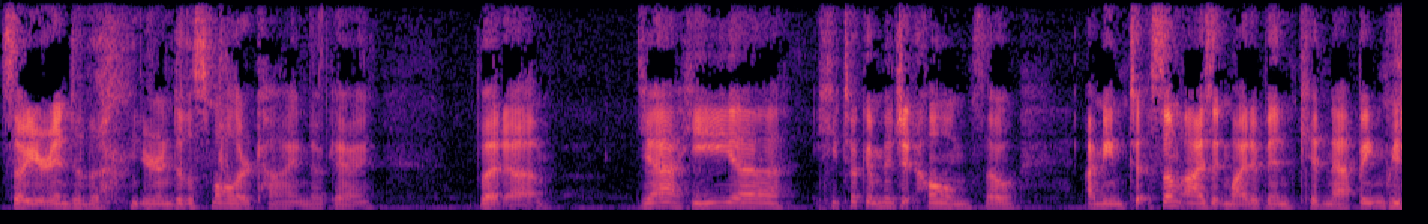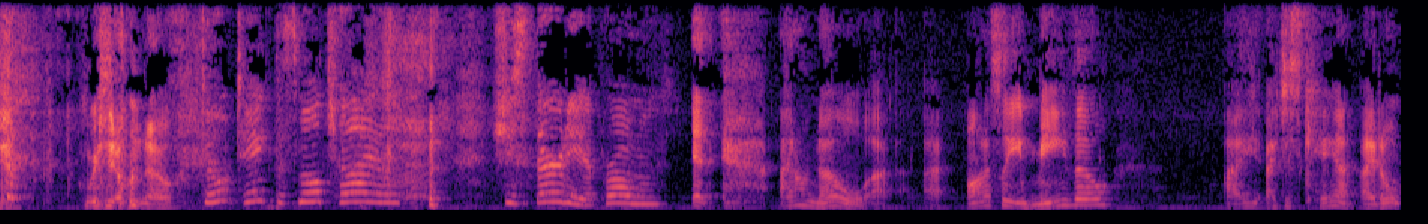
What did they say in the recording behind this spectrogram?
so you're into the you're into the smaller kind, okay? But um, yeah, he uh, he took a midget home. So, I mean, to some eyes, it might have been kidnapping. We don't, we don't know. Don't take the small child. She's thirty, I promise. And I don't know. I, I, honestly, me though, I I just can't. I don't.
